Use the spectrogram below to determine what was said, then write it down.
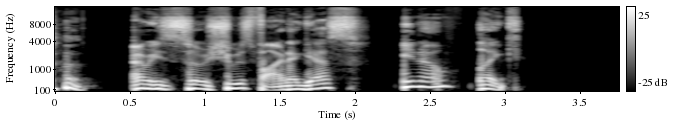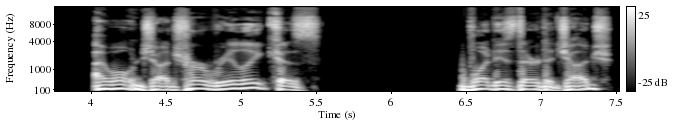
I mean, so she was fine, I guess. You know, like I won't judge her really because what is there to judge?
